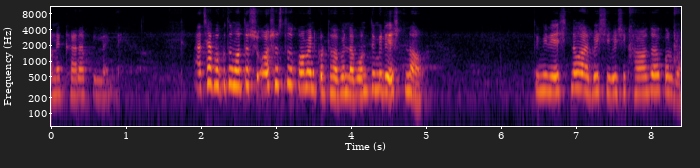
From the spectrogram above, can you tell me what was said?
অনেক খারাপই লাগে। আচ্ছা আপু তোমার তো অসুস্থ কমেন্ট করতে হবে না, বোন, তুমি রেস্ট নাও। তুমি রেস্ট নাও আর বেশি বেশি খাওয়া দাওয়া করবা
